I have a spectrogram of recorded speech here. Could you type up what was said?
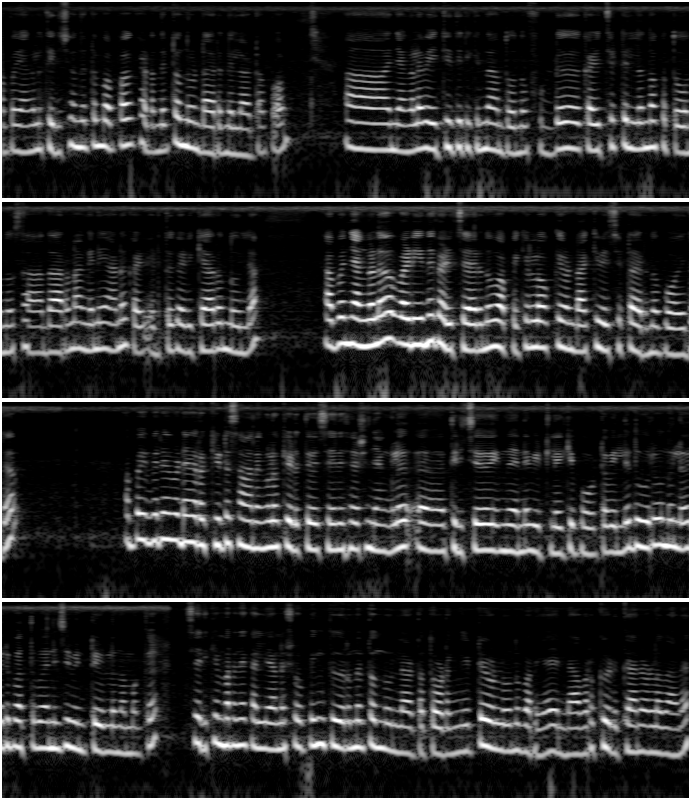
അപ്പോൾ ഞങ്ങൾ തിരിച്ചു വന്നിട്ടും പപ്പ കിടന്നിട്ടൊന്നും ഉണ്ടായിരുന്നില്ല കേട്ടോ അപ്പോൾ ഞങ്ങളെ വെയിറ്റ് ചെയ്തിരിക്കുന്നതാണെന്ന് തോന്നുന്നു. ഫുഡ് കഴിച്ചിട്ടില്ലെന്നൊക്കെ തോന്നുന്നു. സാധാരണ അങ്ങനെയാണ്. എടുത്ത് കഴിക്കാറൊന്നുമില്ല. അപ്പം ഞങ്ങൾ വഴിയിൽ നിന്ന് കഴിച്ചായിരുന്നു. വപ്പയ്ക്കുള്ളതൊക്കെ ഉണ്ടാക്കി വെച്ചിട്ടായിരുന്നു പോയത്. അപ്പോൾ ഇവരിവിടെ ഇറക്കിയിട്ട് സാധനങ്ങളൊക്കെ എടുത്തു വെച്ചതിന് ശേഷം ഞങ്ങൾ തിരിച്ച് ഇന്ന് തന്നെ വീട്ടിലേക്ക് പോകട്ടെ വലിയ ദൂരമൊന്നുമില്ല. ഒരു പത്ത് പതിനഞ്ച് മിനിറ്റേ ഉള്ളൂ നമുക്ക്. ശരിക്കും പറഞ്ഞ കല്യാണ ഷോപ്പിംഗ് തീർന്നിട്ടൊന്നുമില്ല കേട്ടോ. തുടങ്ങിയിട്ടേ ഉള്ളൂ എന്ന് പറയാം. എല്ലാവർക്കും എടുക്കാനുള്ളതാണ്.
